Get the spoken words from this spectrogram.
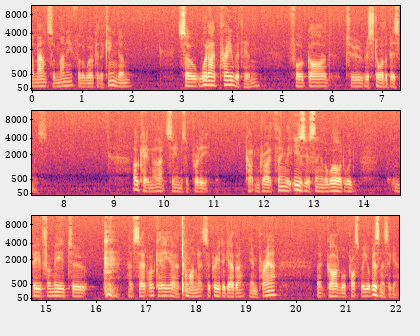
amounts of money for the work of the kingdom. So, would I pray with him for God to restore the business? Okay, now that seems a pretty cut and dried thing. The easiest thing in the world would be for me to have said, okay, yeah, come on, let's agree together in prayer that God will prosper your business again.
